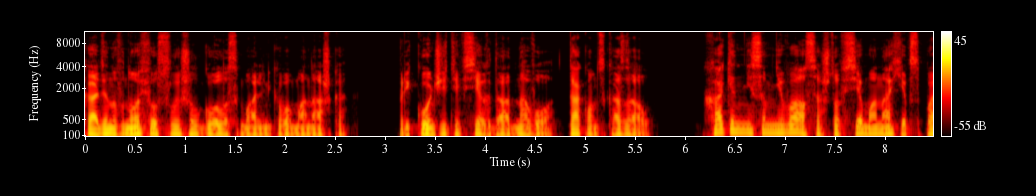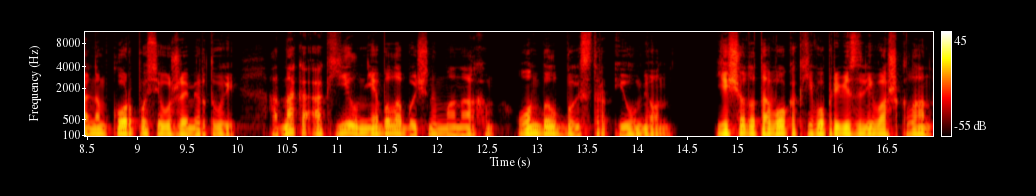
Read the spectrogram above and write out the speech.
Кадин вновь услышал голос маленького монашка. «Прикончите всех до одного», — так он сказал. Хакин не сомневался, что все монахи в спальном корпусе уже мертвы, однако Акил не был обычным монахом, он был быстр и умен. Еще до того, как его привезли в ваш клан,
